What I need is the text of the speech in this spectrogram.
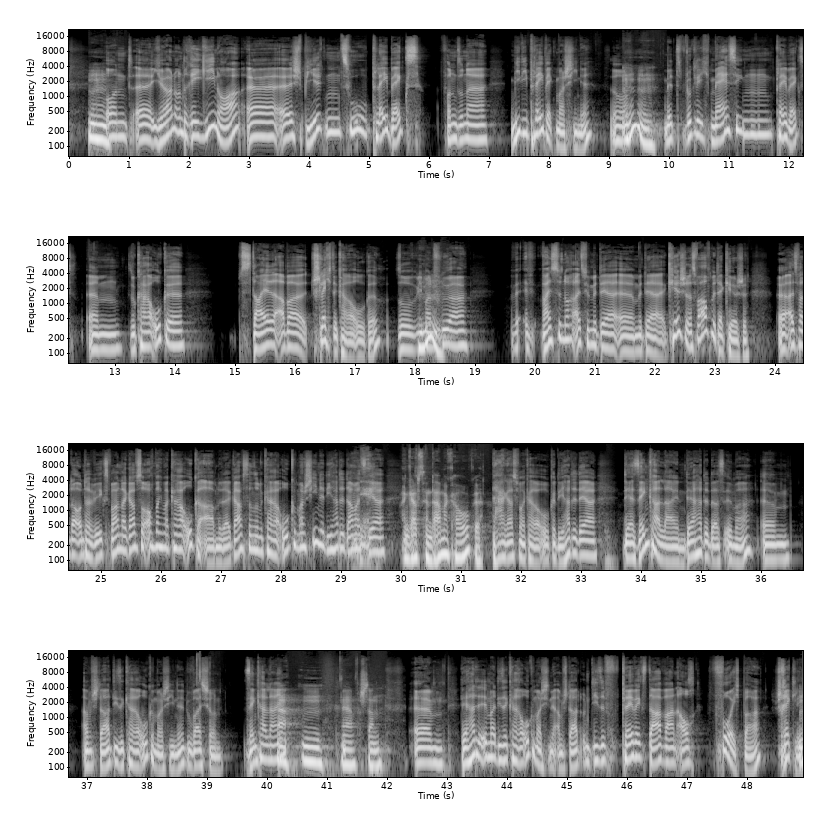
Und äh, Jörn und Regina äh, äh, spielten zu Playbacks von so einer MIDI-Playback-Maschine. So, Mit wirklich mäßigen Playbacks. Ähm, so Karaoke-Style, aber schlechte Karaoke. So wie man früher. We- Weißt du noch, als wir mit der, äh, mit der Kirche, das war auch mit der Kirche, äh, als wir da unterwegs waren, da gab es auch manchmal Karaoke-Abende. Da gab es dann so eine Karaoke-Maschine, die hatte damals Nee. der. Wann gab's denn da mal Karaoke? Da gab es mal Karaoke. Die hatte der, der Senkerlein, der hatte das immer ähm, am Start, diese Karaoke-Maschine. Du weißt schon. Senkerlein, Ah, hm, ja, verstanden. Ähm, der hatte immer diese Karaoke-Maschine am Start und diese Playbacks da waren auch furchtbar, schrecklich.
